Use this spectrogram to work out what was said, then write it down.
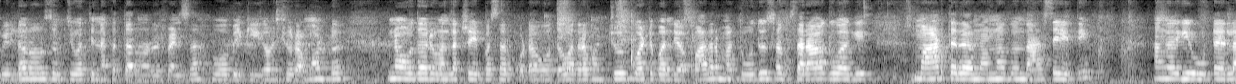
ಬಿಲ್ಡರ್ ಅವರು ಸ್ವಲ್ಪ ಜೀವ ತಿನ್ನಕತ್ತಾರ ನೋಡ್ರಿ ಫ್ರೆಂಡ್ಸ ಹೋಗ್ಬೇಕು, ಈಗ ಒಂಚೂರು ಅಮೌಂಟು ಇನ್ನೂ ಉಳ್ದವ್ರಿ ಒಂದು ಲಕ್ಷ ಇಪ್ಪತ್ತು ಸಾವಿರ ಕೊಡ ಹೋದವು. ಅದ್ರಾಗ ಒಂಚೂರು ಕೊಟ್ಟು ಬಂದೀವಪ್ಪ ಅಂದ್ರೆ ಮತ್ತೆ ಓದು ಸ್ವಲ್ಪ ಸರಾಗವಾಗಿ ಮಾಡ್ತಾರೆ ಅನ್ನೋದೊಂದು ಆಸೆ ಐತಿ. ಹಾಗಾಗಿ ಊಟ ಎಲ್ಲ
